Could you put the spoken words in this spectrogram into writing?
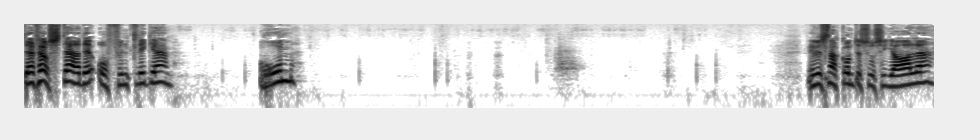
Det første er det offentlige rom. Vi vil snakke om det sosiale.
